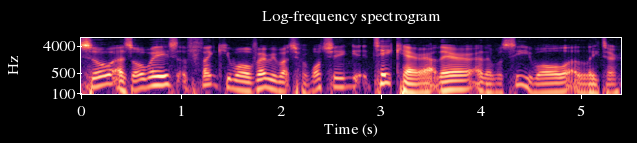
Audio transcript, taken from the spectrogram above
So, as always, thank you all very much for watching, take care out there, and I will see you all later.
